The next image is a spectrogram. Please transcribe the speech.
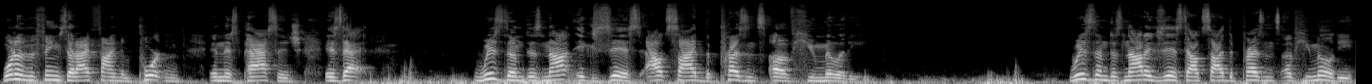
One of the things that I find important in this passage is that wisdom does not exist outside the presence of humility. Wisdom does not exist outside the presence of humility.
